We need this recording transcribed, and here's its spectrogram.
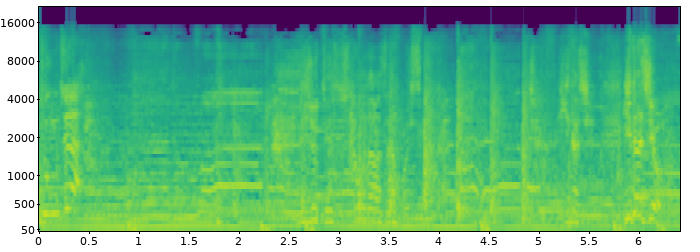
동주야! 리조트에서 사고 당한 사람 뭐 있습니까? 자, 이다지, 이다지요.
